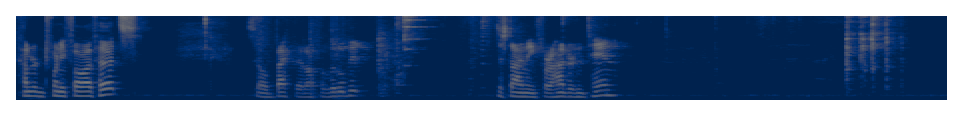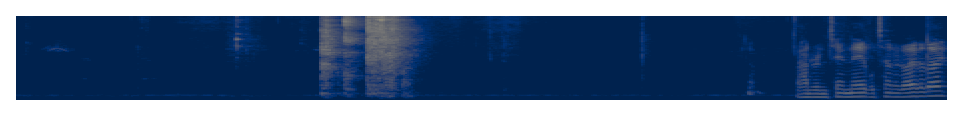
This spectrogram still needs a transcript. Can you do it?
Hundred and twenty-five hertz. So I'll back that off a little bit. Just aiming for 110. It's 110 there, we'll turn it over though.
